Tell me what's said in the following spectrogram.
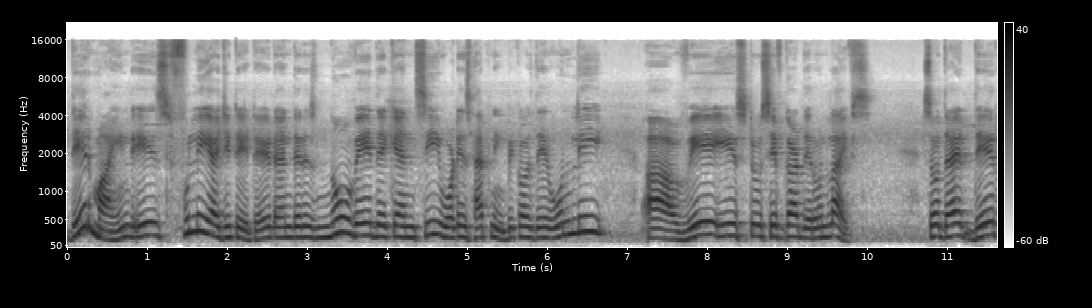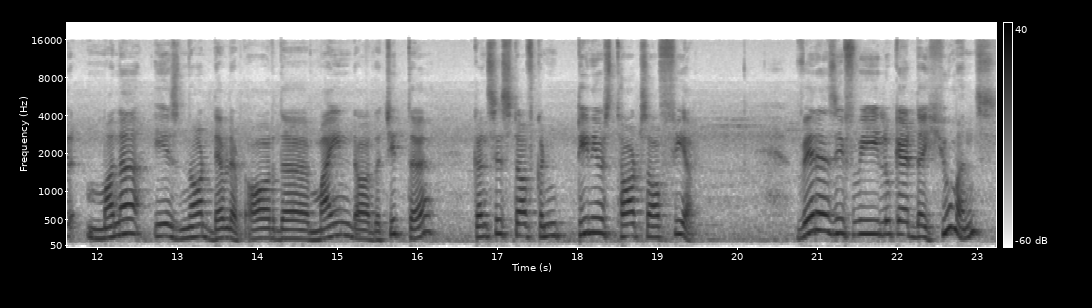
their mind is fully agitated and there is no way they can see what is happening because their only uh, way is to safeguard their own lives. So that their mana is not developed or the mind or the chitta consists of continuous thoughts of fear. Whereas if we look at the humans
